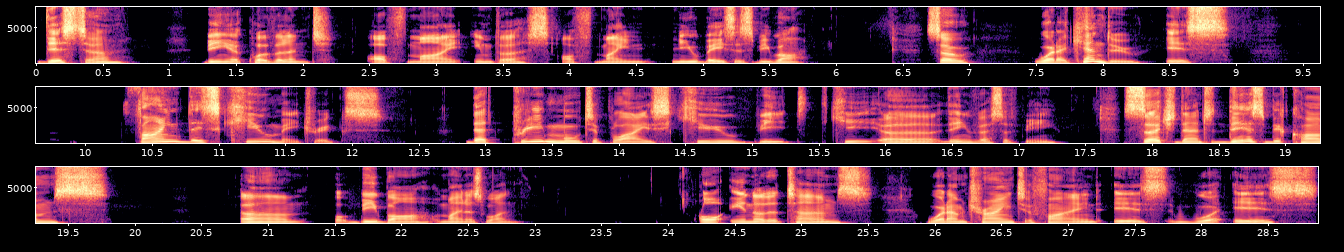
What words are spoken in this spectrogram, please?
this term being equivalent of my inverse of my new basis B bar. So what I can do is find this Q matrix that pre-multiplies q b q, uh, the inverse of b, such that this becomes um, b bar minus 1. Or in other terms, what I'm trying to find is what is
